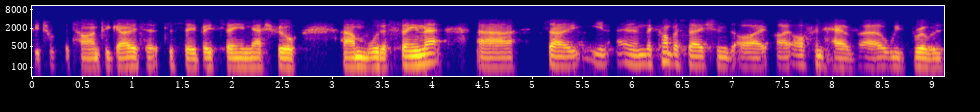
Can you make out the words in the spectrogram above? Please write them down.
who took the time to go to, to CBC in Nashville um, would have seen that. Uh, so, you know, and the conversations I, I often have uh, with brewers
